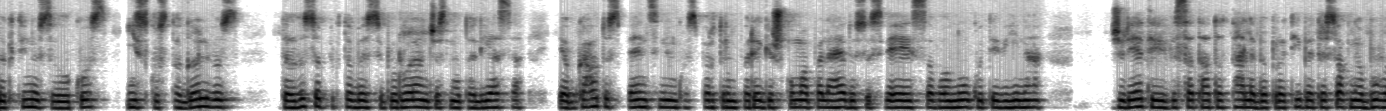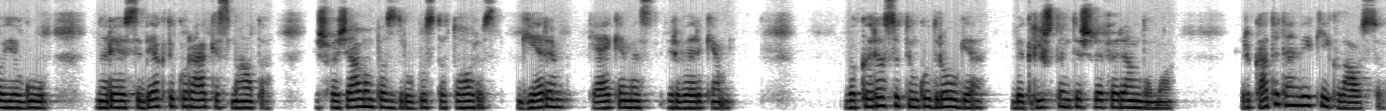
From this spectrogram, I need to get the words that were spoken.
naktinius vilkus į skustagalvius dėl viso pikto besibūriuojančius netoliese į apgautus pensininkus per trumparegiškumą paleidusius vėjais savo anūkų tėvynę žiūrėti į visą tą totalią beprotybę tiesiog nebuvo jėgų. Norėjosi bėgti kur akys mato. Išvažiavom pas draugus totorius gėrėm keikėmės ir verkėm. Vakare sutinku draugę begrįžtant iš referendumo. Ir ką tu ten veikei klausiu.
